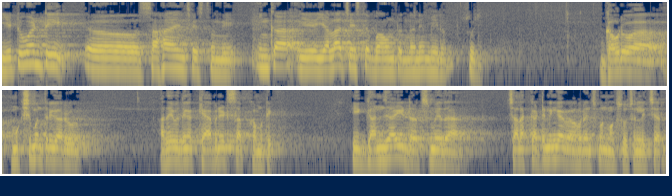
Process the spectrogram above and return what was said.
ఎటువంటి సహాయం చేస్తుంది? ఇంకా ఎలా చేస్తే బాగుంటుందని మీరు సూచి గౌరవ ముఖ్యమంత్రి గారు అదేవిధంగా క్యాబినెట్ సబ్ కమిటీ ఈ గంజాయి డ్రగ్స్ మీద చాలా కఠినంగా వ్యవహరించమని మాకు సూచనలు ఇచ్చారు.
